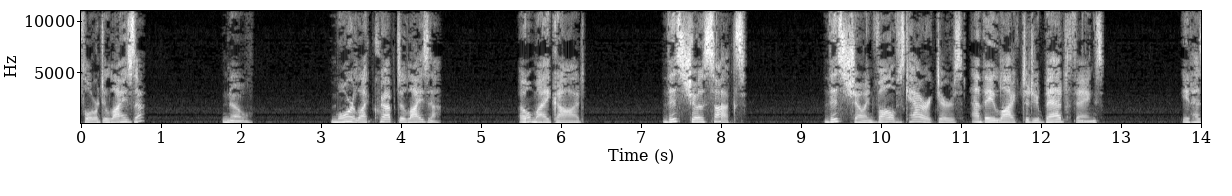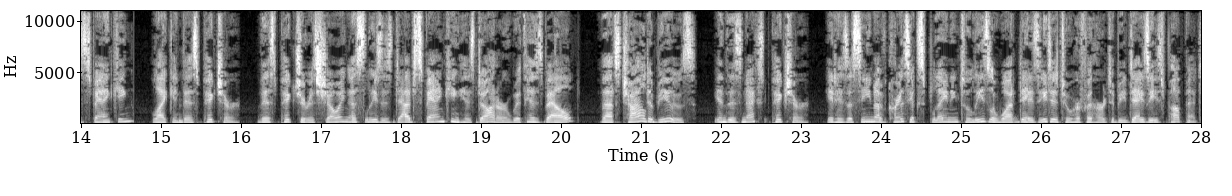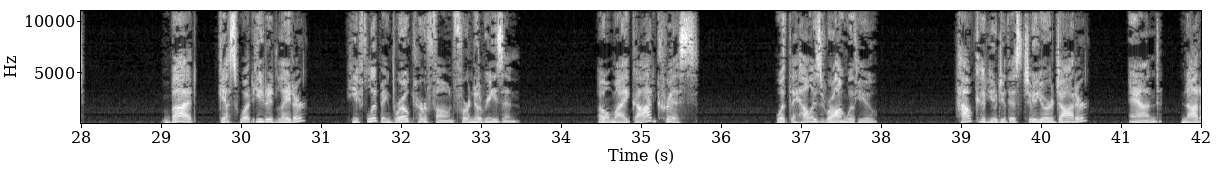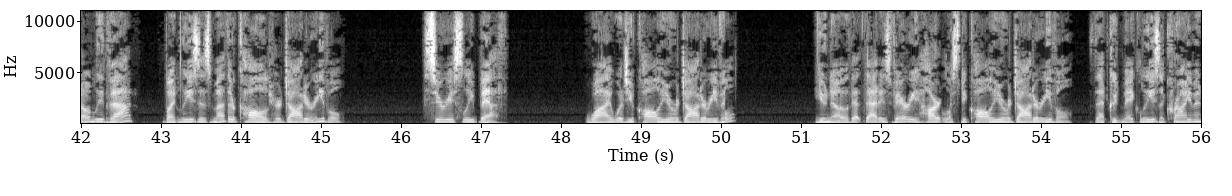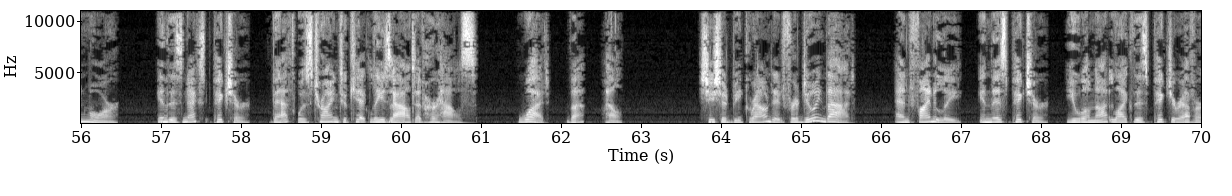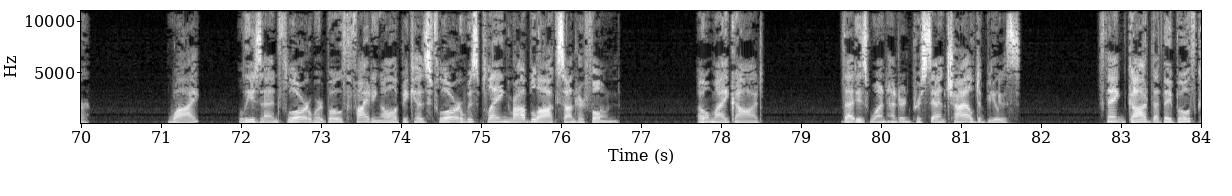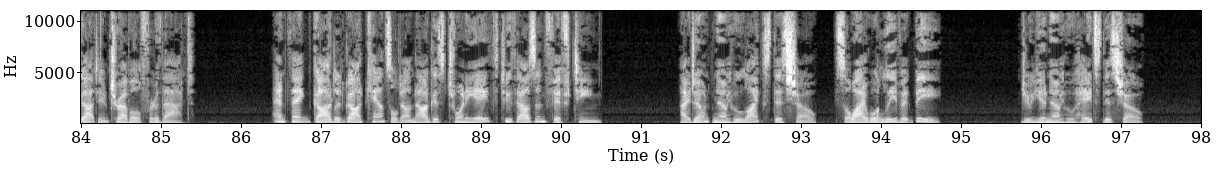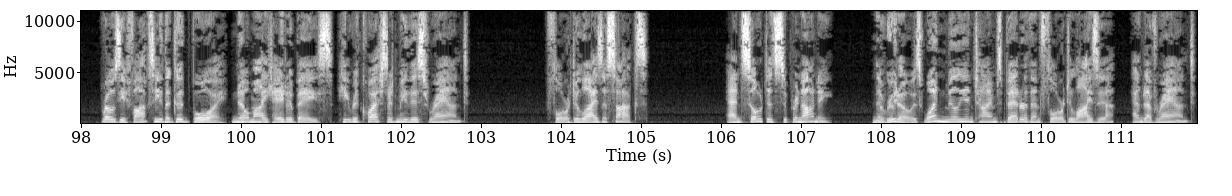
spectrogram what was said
Flordeliza? No. More like Crapdeliza. Oh my god. This show sucks. This show involves characters and they like to do bad things. It has spanking, like in this picture. This picture is showing us Lisa's dad spanking his daughter with his belt. That's child abuse. In this next picture, it is a scene of Chris explaining to Lisa what Daisy did to her for her to be Daisy's puppet. But, guess what he did later? He flipping broke her phone for no reason. Oh my god Chris. What the hell is wrong with you? How could you do this to your daughter? And, not only that, but Lisa's mother called her daughter evil. Seriously Beth. Why would you call your daughter evil? You know that that is very heartless to call your daughter evil, that could make Lisa cry even more. In this next picture, Beth was trying to kick Lisa out of her house. What, the, hell? She should be grounded for doing that. And finally, in this picture, you will not like this picture ever. Why? Lisa and Flora were both fighting all because Flora was playing Roblox on her phone. Oh my god. That is 100% child abuse. Thank God that they both got in trouble for that. And thank God it got cancelled on August 28, 2015. I don't know who likes this show, so I will leave it be. Do you know who hates this show? Rosie Foxy the good boy. No my hate base. He requested me this rant. Flordeliza sucks. And so does Super Nani. Naruto is one million times better than Flordeliza, end of rant.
